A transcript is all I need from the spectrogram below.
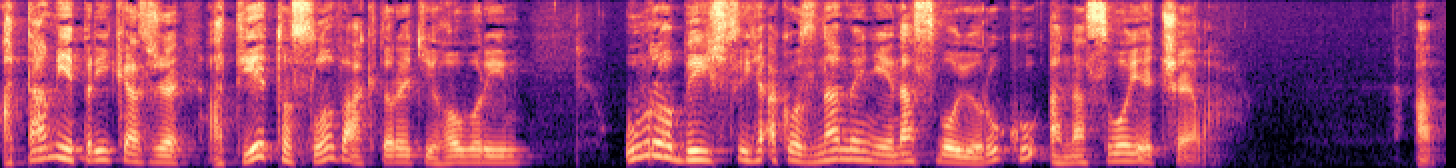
A tam je príkaz, že a tieto slova, ktoré ti hovorím, urobíš si ich ako znamenie na svoju ruku a na svoje čela. A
